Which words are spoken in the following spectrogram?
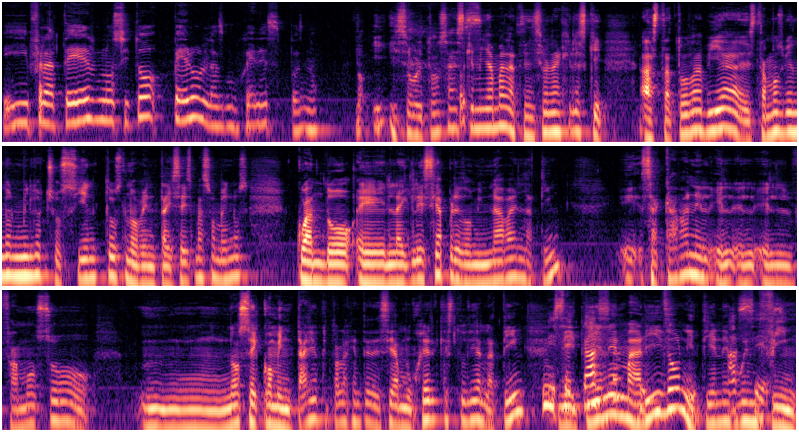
y fraternos y todo, pero las mujeres pues no. no y, sobre todo, ¿sabes qué me llama la atención, Ángeles? Que hasta todavía estamos viendo en 1896 más o menos, cuando eh, la iglesia predominaba el latín, eh, sacaban el, el- el- el famoso, mm, no sé, comentario que toda la gente decía, mujer que estudia latín, Ni ni, casa, tiene marido, ni tiene buen es, fin.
